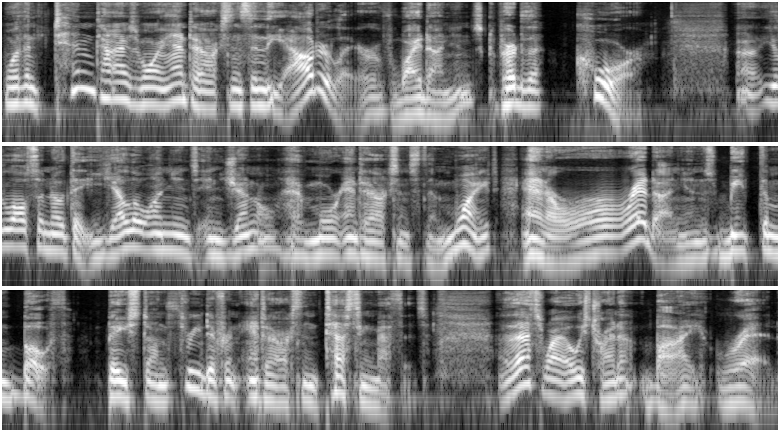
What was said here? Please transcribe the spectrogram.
More than 10 times more antioxidants in the outer layer of white onions compared to the core. Uh, you'll also note that yellow onions in general have more antioxidants than white, and red onions beat them both, based on three different antioxidant testing methods. That's why I always try to buy red.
